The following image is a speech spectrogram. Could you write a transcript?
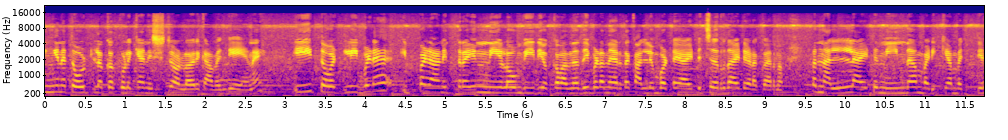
ഇങ്ങനെ തോട്ടിലൊക്കെ കുളിക്കാൻ ഇഷ്ടമുള്ളവർ കമന്റ് ചെയ്യണേ. ഈ തോട്ടിൽ ഇവിടെ ഇപ്പോഴാണ് ഇത്രയും നീളവും വീതിയും ഒക്കെ വന്നത്. ഇവിടെ നേരത്തെ കല്ലും പൊട്ടയായിട്ട് ചെറുതായിട്ട് കിടക്കുമായിരുന്നു ഇപ്പം നല്ലതായിട്ട് നീന്താൻ പഠിക്കാൻ പറ്റിയ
